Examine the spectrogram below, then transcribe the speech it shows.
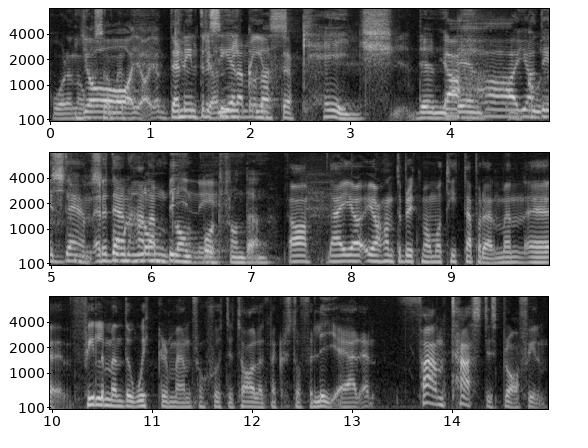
på den också. Ja, men ja, ja, den gud, intresserar ja, mig inte. Cage. Den, Jaha, den, ja, det är den. Är det den han har långt, bort från den. Ja, nej, jag, jag har inte brytt mig om att titta på den, men eh, filmen The Wicker Man från 70-talet med Christopher Lee är en fantastiskt bra film.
